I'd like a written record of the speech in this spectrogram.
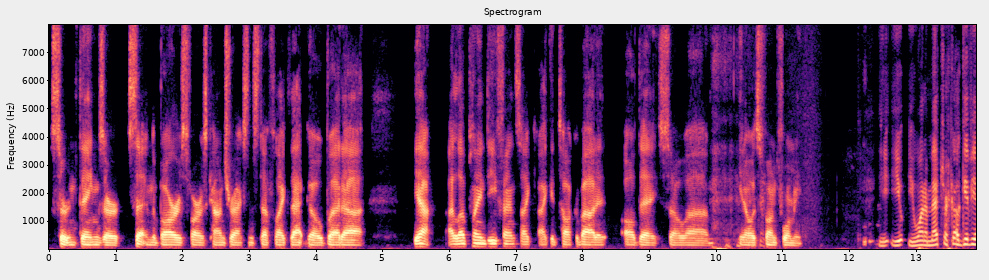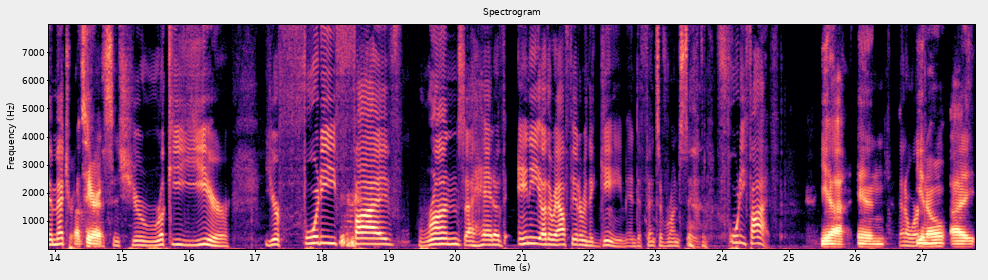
certain things are setting the bar as far as contracts and stuff like that go. But uh, yeah, I love playing defense. I I could talk about it all day, so um, you know it's fun for me. You, you, you want a metric? I'll give you a metric. Let's hear it. Uh, since your rookie year, you're 45 runs ahead of any other outfielder in the game in defensive runs saved. 45. Yeah, and That'll work. you know I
